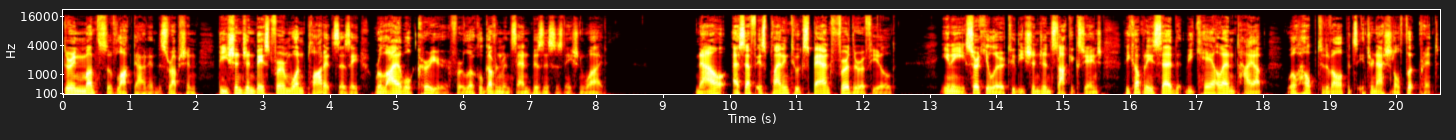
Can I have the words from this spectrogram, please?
During months of lockdown and disruption, the Shenzhen based firm won plaudits as a reliable courier for local governments and businesses nationwide. Now, SF is planning to expand further afield. In a circular to the Shenzhen Stock Exchange, the company said the KLN tie up will help to develop its international footprint,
